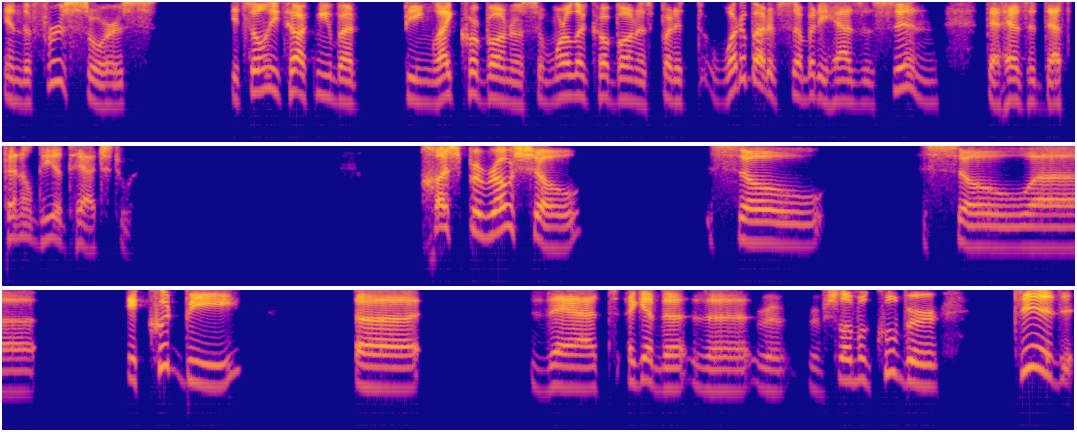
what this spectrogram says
in the first source, it's only talking about being like Korbanos and more like Korbanos. But it, what about if somebody has a sin that has a death penalty attached to it? Chashberosho, so so uh, it could be uh, that again the the Rav Shlomo Kluger did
